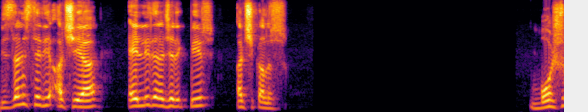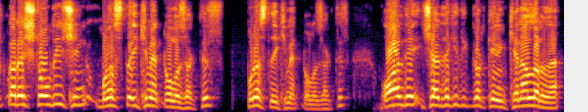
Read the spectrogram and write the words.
bizden istediği açıya 50 derecelik bir açı kalır. Boşluklar eşit olduğu için burası da 2 metre olacaktır. Burası da 2 metre olacaktır. O halde içerideki dikdörtgenin kenarlarına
